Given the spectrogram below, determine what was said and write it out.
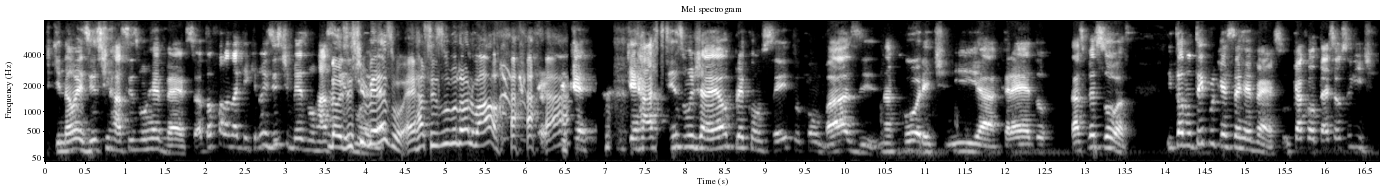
de que não existe racismo reverso. Eu tô falando aqui que não existe mesmo racismo. Não existe mesmo, é racismo normal. porque, porque racismo já é o preconceito com base na cor, etnia, credo das pessoas. Então não tem por que ser reverso. O que acontece é o seguinte:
